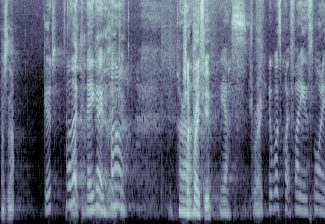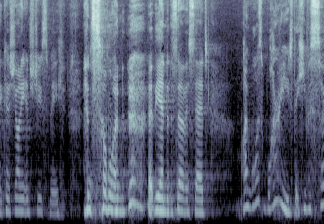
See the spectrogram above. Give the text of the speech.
How's that? Good. Oh, look, there you go. Yeah, there you go. Hurrah. Shall I pray for you? Yes. Great. It was quite funny this morning because Johnny introduced me, and someone at the end of the service said, I was worried that he was so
